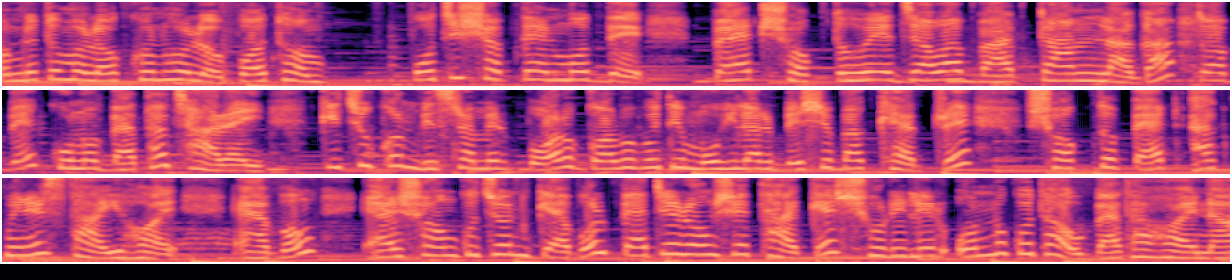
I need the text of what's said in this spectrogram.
অন্যতম লক্ষণ হলো প্রথম পঁচিশ সপ্তাহের মধ্যে প্যাট শক্ত হয়ে যাওয়া বা টান লাগা, তবে কোনো ব্যথা ছাড়াই। কিছুক্ষণ বিশ্রামের পর গর্ভবতী মহিলার বেশিরভাগ ক্ষেত্রে শক্ত প্যাট এক মিনিট স্থায়ী হয় এবং এর সংকোচন কেবল প্যাটের অংশে থাকে, শরীরের অন্য কোথাও ব্যথা হয় না।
